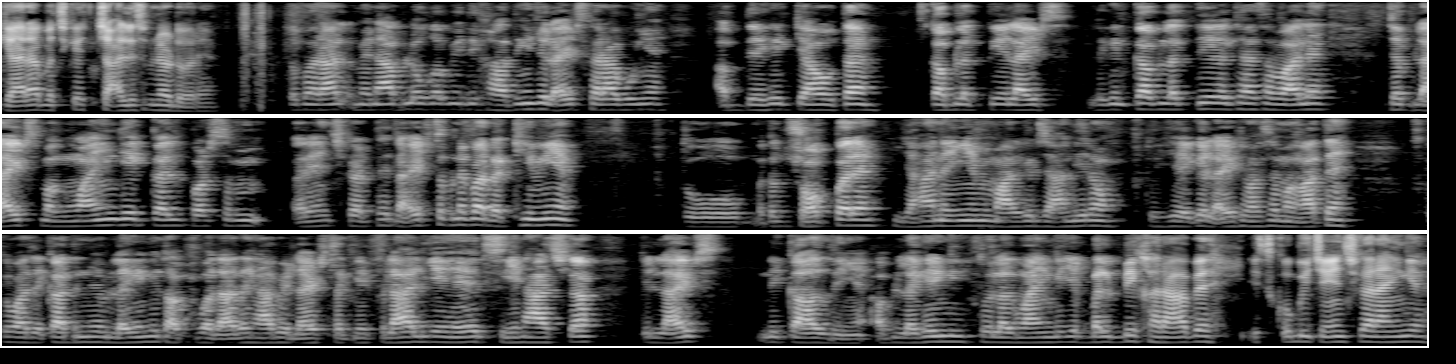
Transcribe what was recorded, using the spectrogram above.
ग्यारह बज के चालीस मिनट हो रहे हैं। तो बहरहाल मैंने आप लोगों को अभी दिखा दी जो लाइट्स ख़राब हुई हैं। अब देखें क्या होता है। कब लगती है लाइट्स लेकिन कब लगती है, क्या सवाल है? जब लाइट्स मंगवाएँगे, कल परसों अरेंज करते हैं। लाइट्स अपने पास रखी हुई हैं। तो मतलब शॉप पर है, यहाँ नहीं है, मैं मार्केट जा नहीं रहा हूँ। तो ये है कि लाइट वहाँ से मंगाते हैं। उसके बाद एक आध दिन जब लगेंगे तो आपको बता दें, यहाँ पे लाइट्स लगी फ़िलहाल ये है सीन आज का कि लाइट्स निकाल दी हैं। अब लगेंगी तो लगवाएँगे। ये बल्ब भी ख़राब है, इसको भी चेंज कराएँगे।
